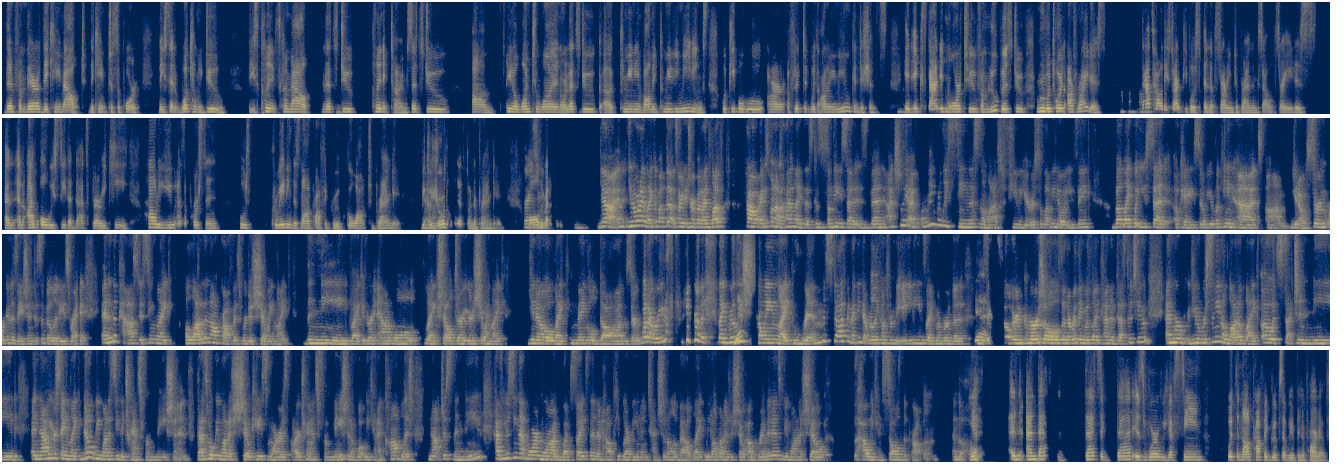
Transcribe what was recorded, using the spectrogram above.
then from there they came out, they came to support. They said, what can we do? These clinics come out, let's do clinic times, let's do um, you know one to one or let's do uh, community involvement community meetings with people who are afflicted with autoimmune conditions. It mm-hmm. expanded more to from lupus to rheumatoid arthritis mm-hmm. that's how they start people end up starting to brand themselves right is and and i've always see that that's very key how do mm-hmm. you as a person who's creating this nonprofit group go out to brand it because yeah. you're the one that's going to brand it right. all the rest mm-hmm. yeah. And you know what I like about that? Sorry to interrupt, but I love how I just want to highlight this because something you said has been actually, I've only really seen this in the last few years. So let me know what you think. But like what you said, okay, so if you're looking at, um, you know, certain organization disabilities, right? And in the past, it seemed like a lot of the nonprofits were just showing like the need, like if you're an animal like shelter, you're just showing like you know, like mangled dogs or whatever, you know, like really showing like grim stuff. And I think that really comes from the 80s. Like, remember the yeah. Children commercials and everything was like kind of destitute. And we're you were seeing a lot of like, oh, it's such a need. And now you're saying, like, no, we want to see the transformation. That's what we want to showcase more is our transformation of what we can accomplish, not just the need. Have you seen that more and more on websites then and how people are being intentional about like we don't want to just show how grim it is, we want to show how we can solve the problem and the hope. Yeah. And and that's that's a that is where we have seen with the nonprofit groups that we've been a part of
